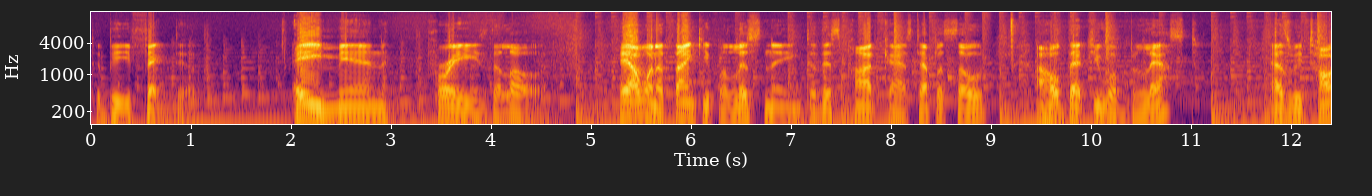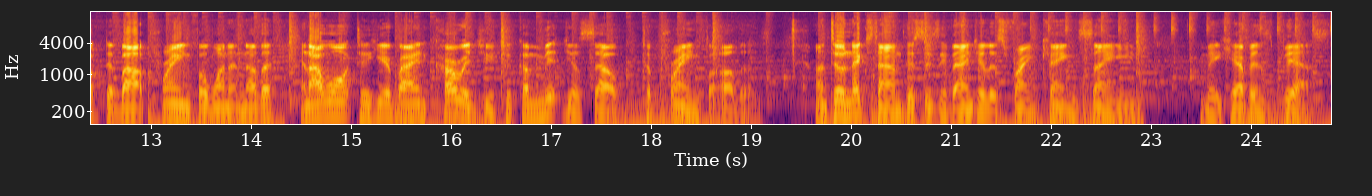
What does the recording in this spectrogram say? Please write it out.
to be effective. Amen. Praise the Lord. Hey, I want to thank you for listening to this podcast episode. I hope that you were blessed as we talked about praying for one another, and I want to hereby encourage you to commit yourself to praying for others. Until next time, this is Evangelist Frank King saying, May heaven's best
